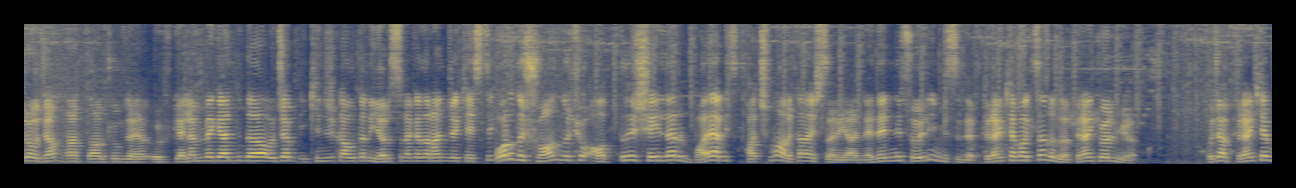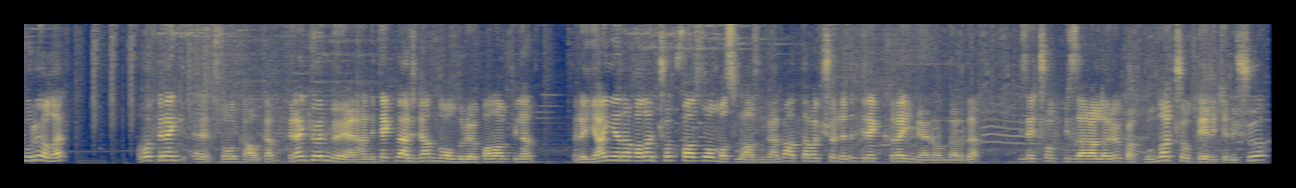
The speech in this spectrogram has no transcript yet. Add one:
Dur hocam. Ha tamam çok güzel. ya. Öfkelenme geldi daha hocam. ikinci kalkanı yarısına kadar anca kestik. Bu arada şu anda şu attığı şeyler baya bir saçma arkadaşlar ya. Nedenini söyleyeyim mi size? Frank'e baksanıza. Frank ölmüyor. Hocam Frank'e vuruyorlar. Ama Frank evet son kalkan. Frank ölmüyor yani. Hani tekrar can dolduruyor falan filan. Böyle yan yana falan çok fazla olması lazım galiba. Hatta bak şöyle de direkt kırayım yani onları da. Bize çok bir zararları yok. Bak bunlar çok tehlikeli. Şu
